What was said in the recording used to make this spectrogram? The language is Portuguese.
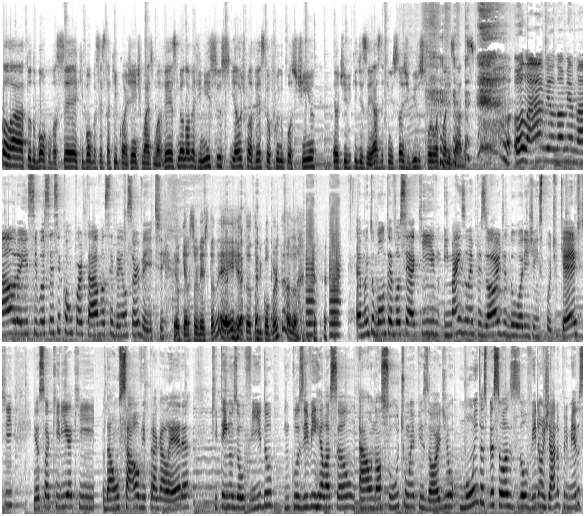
Olá, tudo bom com você? Que bom que você está aqui com a gente mais uma vez. Meu nome é Vinícius e a última vez que eu fui no postinho, eu tive que dizer, as definições de vírus foram atualizadas. Olá, meu nome é Maura e se você se comportar, você ganha um sorvete. Eu quero sorvete também, eu tô, tô me comportando. É muito bom ter você aqui em mais um episódio do Origens Podcast. Eu só queria aqui dar um salve para a galera que tem nos ouvido, inclusive em relação ao nosso último episódio. Muitas pessoas ouviram já no primeiro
